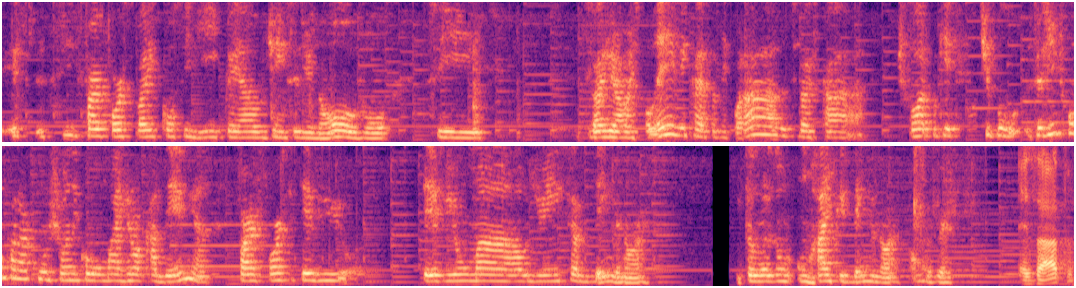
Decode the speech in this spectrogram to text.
esse, se Fire Force vai conseguir ganhar audiência de novo, se, se vai gerar mais polêmica essa temporada, se vai ficar de fora, porque, tipo, se a gente comparar com o Shonen como My Hero Academia, Fire Force teve, teve uma audiência bem menor. Pelo menos um, um hype bem menor, vamos ver. Exato.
